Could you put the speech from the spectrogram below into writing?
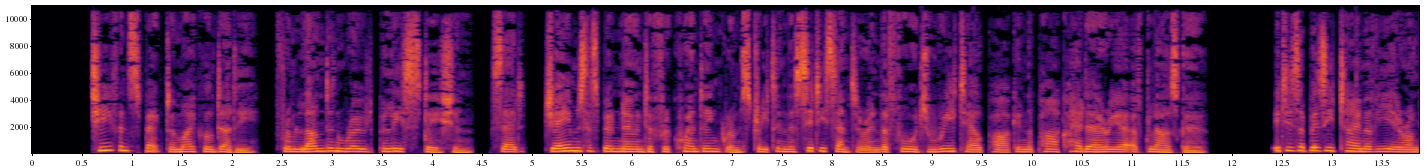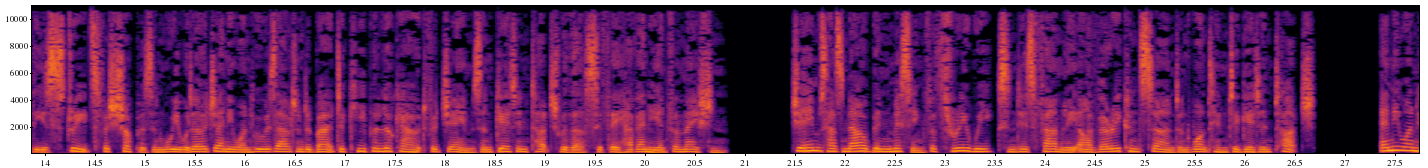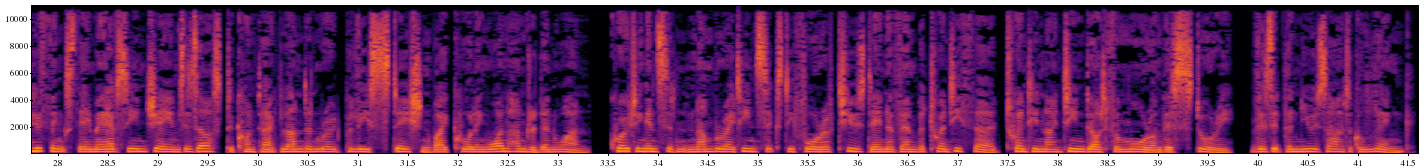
Chief Inspector Michael Duddy, from London Road Police Station, said, James has been known to frequent Ingram Street in the city centre and the Forge Retail Park in the Parkhead area of Glasgow. It is a busy time of year on these streets for shoppers and we would urge anyone who is out and about to keep a lookout for James and get in touch with us if they have any information. James has now been missing for three weeks and his family are very concerned and want him to get in touch. Anyone who thinks they may have seen James is asked to contact London Road Police Station by calling 101 quoting incident number 1864 of Tuesday, November 23, 2019. For more on this story, visit the news article link.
